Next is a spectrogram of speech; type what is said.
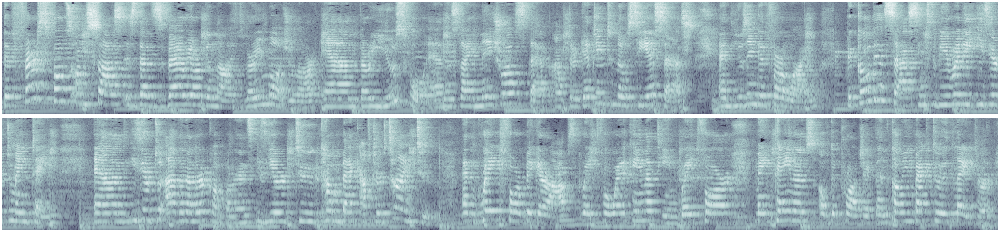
The first thoughts on Sass is that it's very organized, very modular and very useful and it's like natural step after getting to know CSS and using it for a while. The code in Sass seems to be really easier to maintain and easier to add another components, easier to come back after time to. And great for bigger apps, great for working in a team, great for maintenance of the project and coming back to it later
